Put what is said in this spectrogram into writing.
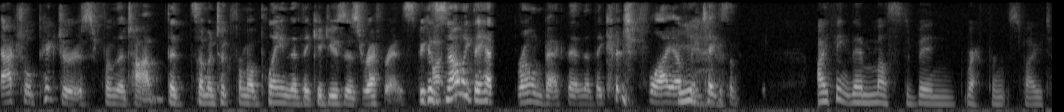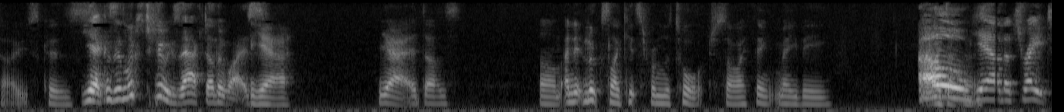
actual pictures from the top that someone took from a plane that they could use as reference? Because it's not like they had a drone back then that they could just fly up Yeah. and take some. I think there must have been reference photos because Yeah, because it looks too exact otherwise. yeah, yeah, it does. Um, and it looks like it's from the torch, so I think maybe Oh yeah, that's right.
